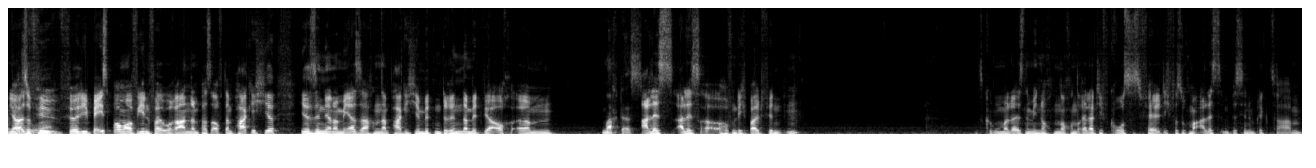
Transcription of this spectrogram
Ja, also für, Uran. für die Base brauchen wir auf jeden Fall Uran. Dann pass auf, dann parke ich hier. Hier sind ja noch mehr Sachen. Dann parke ich hier mittendrin, damit wir auch ähm, Mach das. alles, alles ra- hoffentlich bald finden. Jetzt gucken wir mal, da ist nämlich noch, noch ein relativ großes Feld. Ich versuche mal alles ein bisschen im Blick zu haben.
